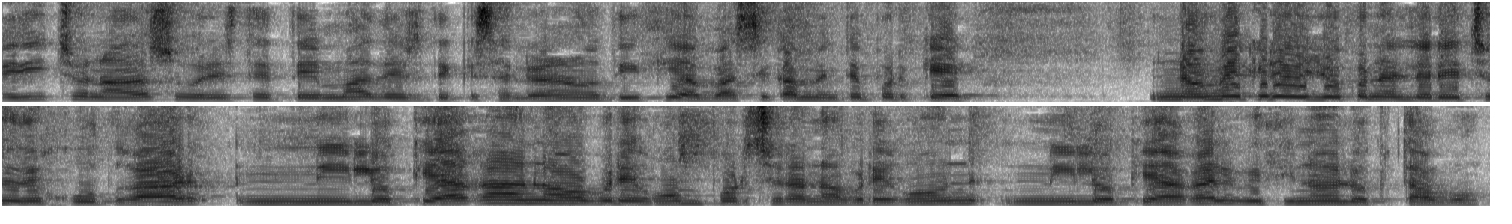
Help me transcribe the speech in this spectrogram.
he dicho nada sobre este tema desde que salió la noticia, básicamente porque no me creo yo con el derecho de juzgar ni lo que haga Ana Obregón por ser Ana Obregón, ni lo que haga el vecino del octavo.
